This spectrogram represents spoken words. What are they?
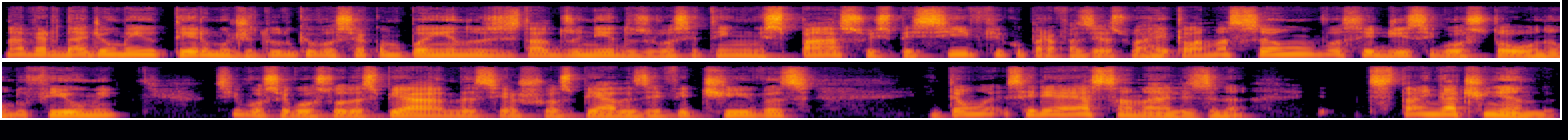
na verdade, é um meio termo de tudo que você acompanha nos Estados Unidos. Você tem um espaço específico para fazer a sua reclamação, você diz se gostou ou não do filme, se você gostou das piadas, se achou as piadas efetivas. Então seria essa análise, né? Está engatinhando.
